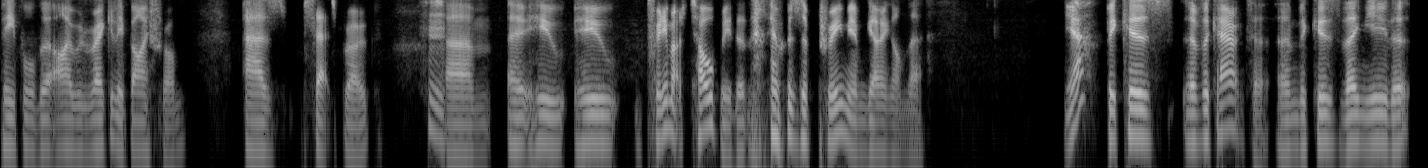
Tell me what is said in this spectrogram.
people that I would regularly buy from as sets broke. Hmm. Um, uh, who who pretty much told me that there was a premium going on there Yeah. because of the character and because they knew that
